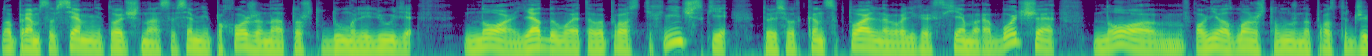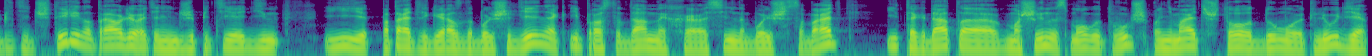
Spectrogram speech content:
но прям совсем не точно, совсем не похоже на то, что думали люди. Но я думаю, это вопрос технический, то есть вот концептуально вроде как схема рабочая, но вполне возможно, что нужно просто GPT-4 натравливать, а не GPT-1, и потратить гораздо больше денег, и просто данных э, сильно больше собрать, и тогда-то машины смогут лучше понимать, что думают люди.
